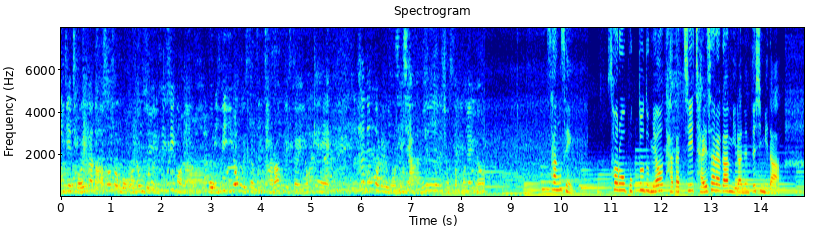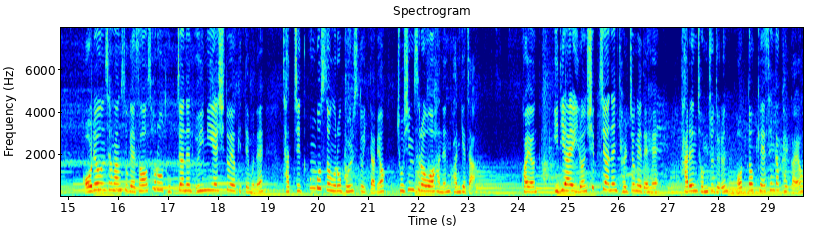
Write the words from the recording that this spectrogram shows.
이게 저희가 나서서 뭐 언론 보도를 뿌리거나 뭐 우리 이러고 있어요, 우리 잘하고 있어요 이렇게 하는 거를 원치 않으셨었거든요. 상생. 서로 복돋우며 다 같이 잘 살아감이라는 뜻입니다. 어려운 상황 속에서 서로 돕자는 의미의 시도였기 때문에 자칫 홍보성으로 보일 수도 있다며 조심스러워하는 관계자. 과연 이디아의 이런 쉽지 않은 결정에 대해 다른 점주들은 어떻게 생각할까요?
